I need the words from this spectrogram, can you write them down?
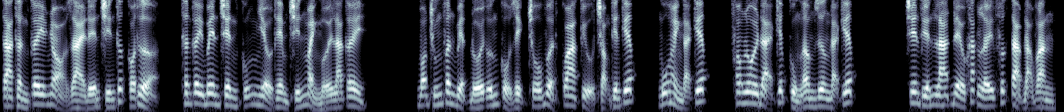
tà thần cây nhỏ dài đến chín thước có thửa thân cây bên trên cũng nhiều thêm chín mảnh mới lá cây. Bọn chúng phân biệt đối ứng cổ dịch chỗ vượt qua cựu trọng thiên kiếp, ngũ hành đại kiếp, phong lôi đại kiếp cùng âm dương đại kiếp. Trên phiến lá đều khắc lấy phức tạp đạo văn,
